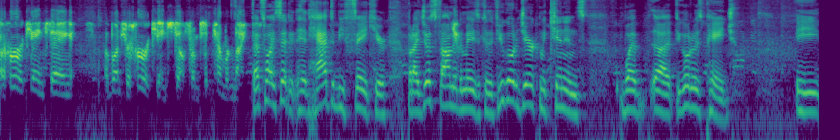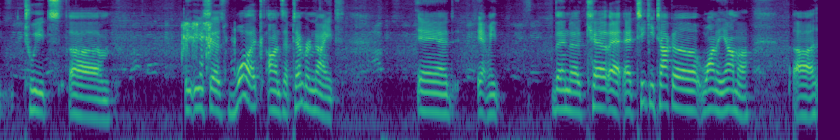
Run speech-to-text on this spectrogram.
a hurricane thing, a bunch of hurricane stuff from September 9th. That's why I said it, it had to be fake here, but I just found it amazing because if you go to Jarek McKinnon's web, uh, if you go to his page, he tweets, um, he, he says, What on September 9th? And, yeah, I mean, then uh, Kev at, at Tiki Taka Wanayama uh,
